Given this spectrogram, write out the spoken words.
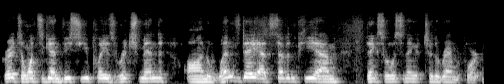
Great. So once again, VCU plays Richmond on Wednesday at 7 p.m. Thanks for listening to the Ram Report.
